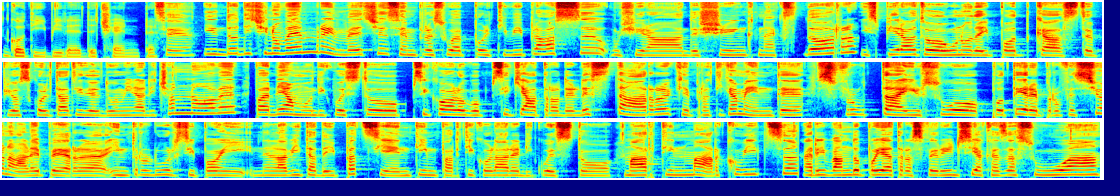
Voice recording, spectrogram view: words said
godibile e decente. Sì. Il 12 novembre invece, sempre su Apple TV Plus, uscirà The Shrink Next Door, ispirato a uno dei podcast più ascoltati del 2019. Parliamo di questo psicologo psichiatra delle star che praticamente sfrutta il suo potere professionale per introdursi poi nella vita dei pazienti, in particolare di questo Martin Markowitz, arrivando poi a trasferirsi a casa sua,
